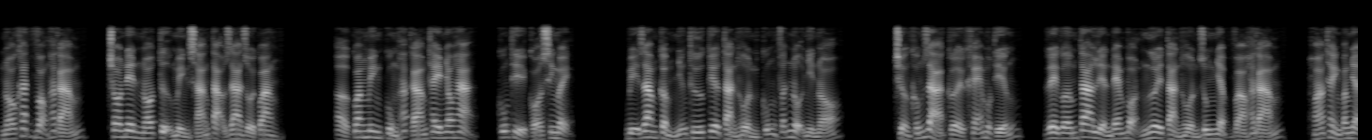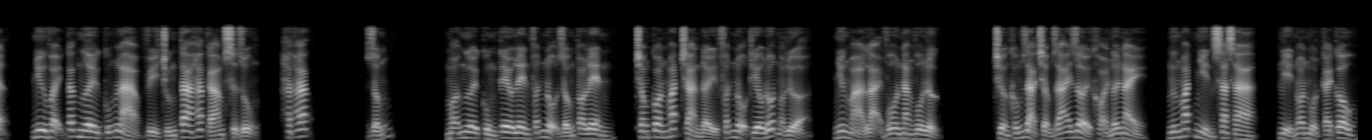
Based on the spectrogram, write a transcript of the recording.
Nó khát vọng hắc ám, cho nên nó tự mình sáng tạo ra rồi quang. Ở quang minh cùng hắc ám thay nhau hạ, cũng thì có sinh mệnh. Bị giam cầm những thứ kia tàn hồn cũng phẫn nộ nhìn nó. Trưởng khống giả cười khẽ một tiếng ghê gớm ta liền đem bọn ngươi tàn hồn dung nhập vào hắc ám, hóa thành băng nhận, như vậy các ngươi cũng là vì chúng ta hắc ám sử dụng, hắc hắc. Giống. Mọi người cùng kêu lên phẫn nộ giống to lên, trong con mắt tràn đầy phẫn nộ thiêu đốt ngọn lửa, nhưng mà lại vô năng vô lực. Trường khống giả chậm rãi rời khỏi nơi này, ngưng mắt nhìn xa xa, nỉ non một cái câu,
